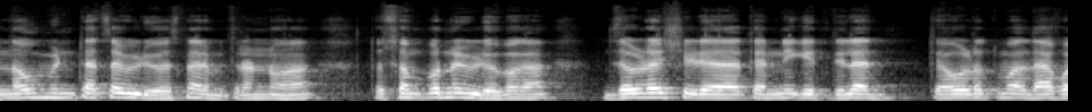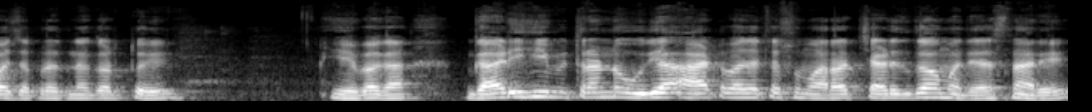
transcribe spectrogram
नऊ मिनिटाचा व्हिडिओ असणार आहे मित्रांनो हा. तो संपूर्ण व्हिडिओ बघा. जेवढ्या शेळ्या त्यांनी घेतलेल्या तेवढं तुम्हाला दाखवायचा प्रयत्न करतोय. हे बघा. गाडी ही मित्रांनो उद्या आठ वाजेच्या सुमारास चाळीसगावमध्ये असणार आहे.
